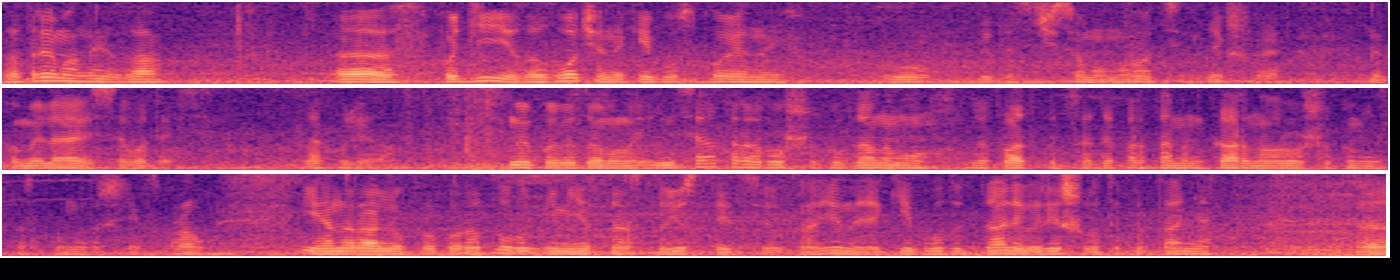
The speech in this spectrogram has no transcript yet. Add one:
Затриманий за події, за злочин, який був скоєний у 2007 році, якщо я не помиляюся, в Одесі за хуліганство. Ми повідомили ініціатора розшуку, в даному випадку це департамент карного розшуку Міністерства внутрішніх справ і Генеральну прокуратуру і Міністерство юстиції України, які будуть далі вирішувати питання е,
